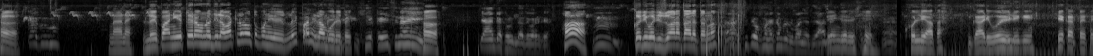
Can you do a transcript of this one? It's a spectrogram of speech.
हा. नाही नाही. लय पाणी येतोय राव नदीला वाटलं नव्हतं पण लय पाणी लांबवर येत हे काहीच नाही. हा. ते आंब्या खालून जाते वरच्या. हा? हम्म. कधी कधी जोरात आलं तर ना? हा, किती माझ्या कमरेत पाणी येते आंब्या. डेंजर विषय. खोलली आता. गाडी वळली की हे करता येते.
